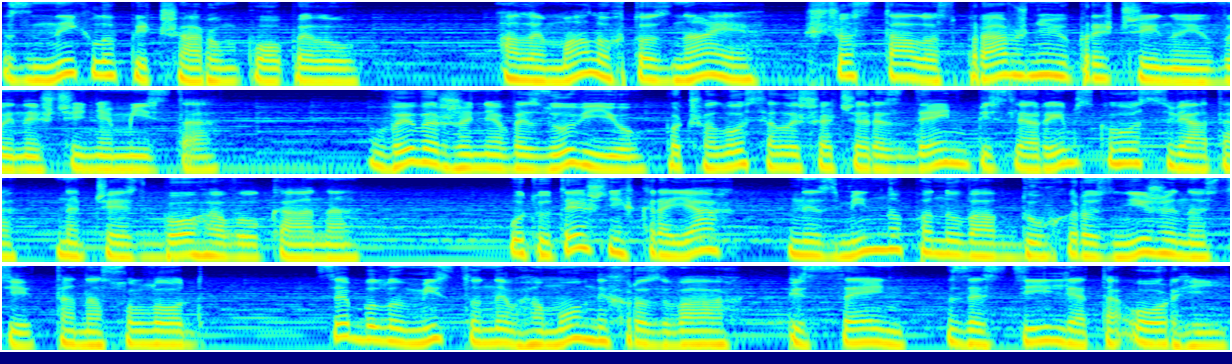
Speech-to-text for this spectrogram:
зникло під шаром попелу. Але мало хто знає, що стало справжньою причиною винищення міста. Виверження Везувію почалося лише через день після римського свята на честь бога вулкана. У тутешніх краях незмінно панував дух розніженості та насолод. Це було місто невгамовних розваг, пісень, застілля та оргій.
